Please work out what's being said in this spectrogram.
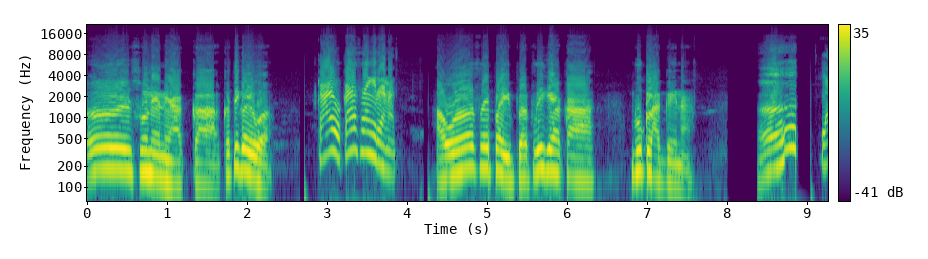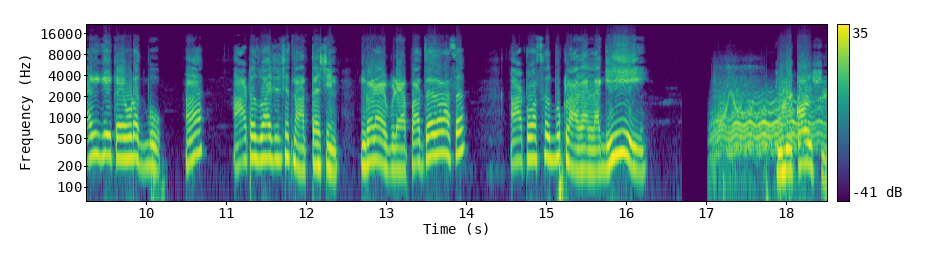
सोन्याने अक्का. कधी गई व काय हो काय सांग राहणार अव सैपाई प्रकवी घ्या का? भूक लाग गई ना. लागी गे काय एवढाच भूक? हा? आठच वाजायचे ना आताशी गड्या बिड्या पाच जरा आठ वाजता भूक लागायला लागी. तुले काय शी?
